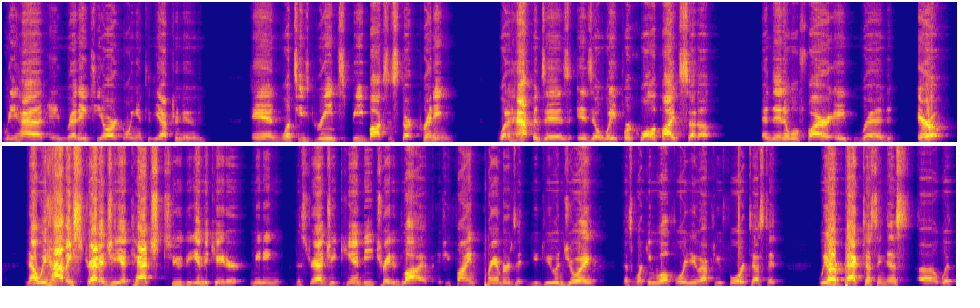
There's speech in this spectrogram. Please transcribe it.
we had a red ATR going into the afternoon. And once these green speed boxes start printing, what happens is, is it'll wait for a qualified setup, and then it will fire a red arrow. Now we have a strategy attached to the indicator, meaning the strategy can be traded live if you find parameters that you do enjoy that's working well for you after you forward test it. We are back testing this uh, with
